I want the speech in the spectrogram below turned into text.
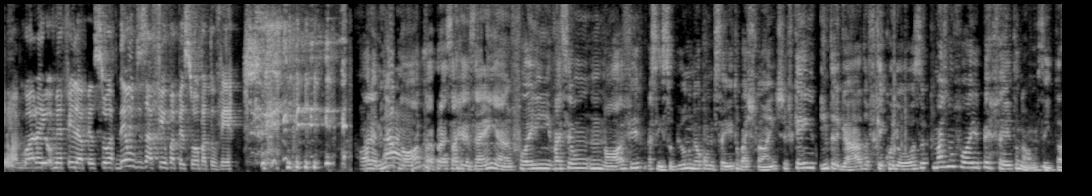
Eu agora, eu, minha filha, a pessoa. Dê um desafio pra pessoa pra tu ver. Olha, minha Ai, nota para essa resenha foi. Vai ser um, um 9. Assim, subiu no meu conceito bastante. Fiquei intrigado, fiquei curioso, mas não foi perfeito, não. Assim, tá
